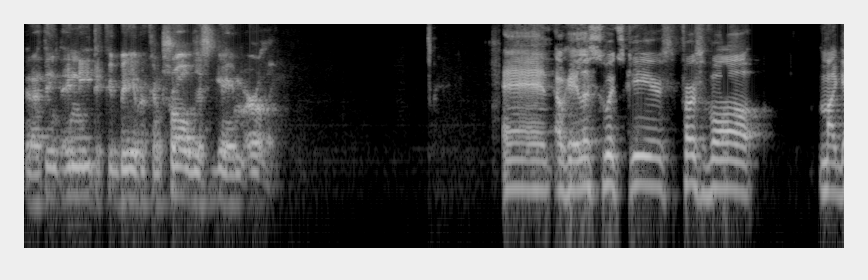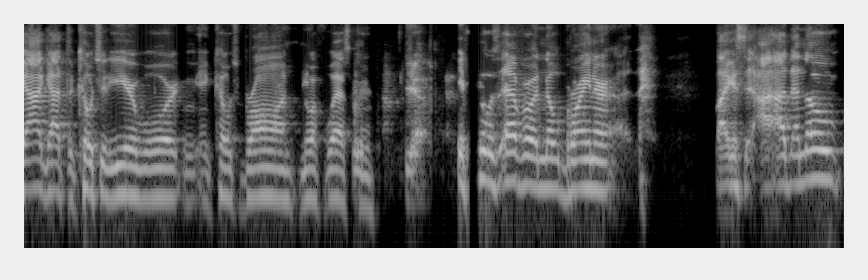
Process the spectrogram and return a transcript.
that I think they need to be able to control this game early. And okay, let's switch gears. First of all, my guy got the Coach of the Year award, and, and Coach Braun, Northwestern. Yeah. If it was ever a no brainer, like I said, I, I, know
